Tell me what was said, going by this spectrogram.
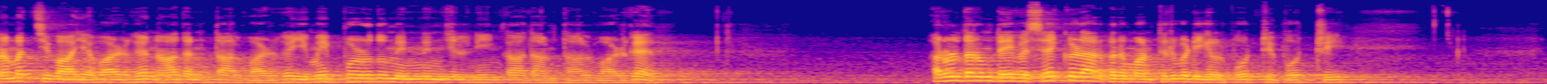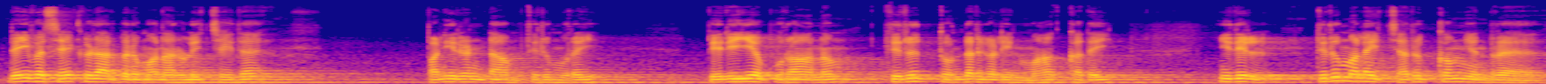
நமச்சிவாய வாழ்க நாதன் தாள் வாழ்க இமைப்பொழுதும் என்னெஞ்சில் நீங்காதான் தாள் வாழ்க. அருள் தரும் தெய்வ சேக்கிழார் பெருமான் திருவடிகள் போற்றி போற்றி. தெய்வ சேக்கிழார் பெருமான் அருளிச் செய்த பனிரெண்டாம் திருமுறை பெரிய புராணம் திரு தொண்டர்களின் மாக்கதை. இதில் திருமலை சருக்கம் என்ற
